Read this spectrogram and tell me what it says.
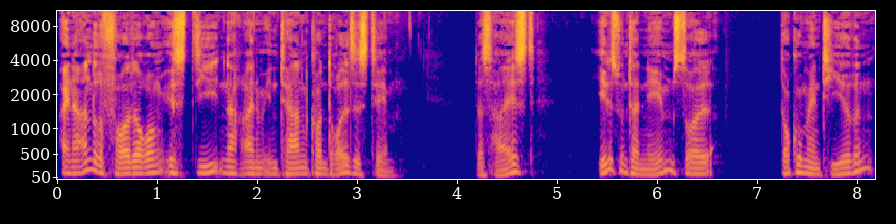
Eine andere Forderung ist die nach einem internen Kontrollsystem. Das heißt, jedes Unternehmen soll dokumentieren,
